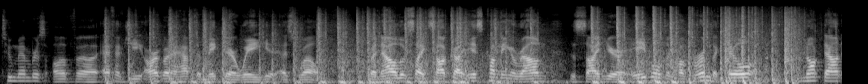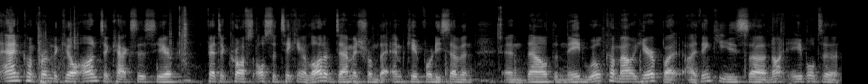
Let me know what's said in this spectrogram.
two members of uh, FFG are going to have to make their way here as well. But now it looks like Saka is coming around the side here, able to confirm the kill knock down and confirm the kill onto Caxis here. Feticroft's also taking a lot of damage from the MK47, and now the nade will come out here, but I think he's uh, not able to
